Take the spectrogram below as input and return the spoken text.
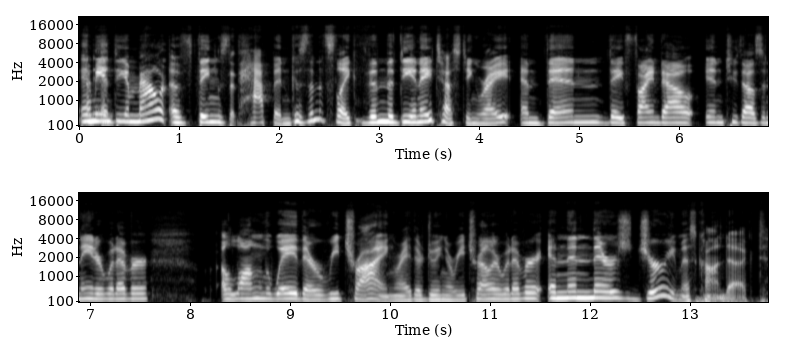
I mean, and- the amount of things that happen, because then it's like, then the DNA testing, right? And then they find out in 2008 or whatever, along the way, they're retrying, right? They're doing a retrial or whatever. And then there's jury misconduct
